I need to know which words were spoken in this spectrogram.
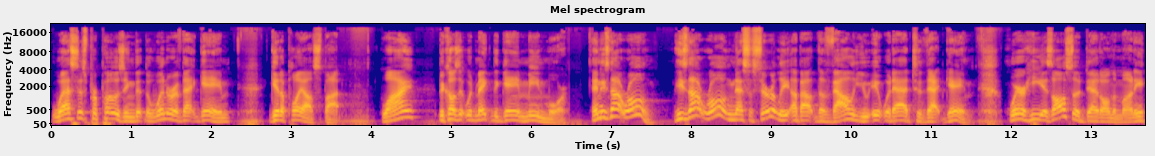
Wes is proposing that the winner of that game get a playoff spot. Why? Because it would make the game mean more. And he's not wrong. He's not wrong necessarily about the value it would add to that game. Where he is also dead on the money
